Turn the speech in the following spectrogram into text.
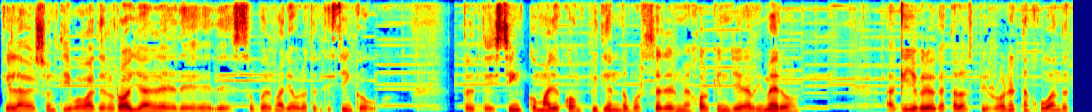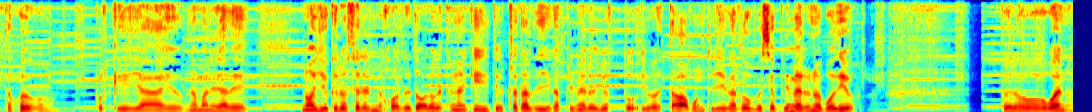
que es la versión tipo Battle Royale de, de Super Mario Bros. 35. 35 Mario compitiendo por ser el mejor quien llega primero. Aquí yo creo que hasta los speedrunners están jugando este juego, porque ya es una manera de, no, yo quiero ser el mejor de todos los que están aquí y tratar de llegar primero. Yo, yo estaba a punto de llegar dos veces primero, no he podido. Pero bueno,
